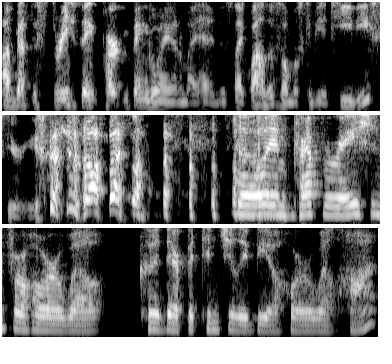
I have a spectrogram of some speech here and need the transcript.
I've got this three thing part thing going on in my head. It's like, wow, this almost could be a TV series. So- so in preparation for Horrorwelt, could there potentially be a Horrorwelt haunt?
